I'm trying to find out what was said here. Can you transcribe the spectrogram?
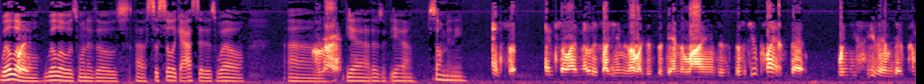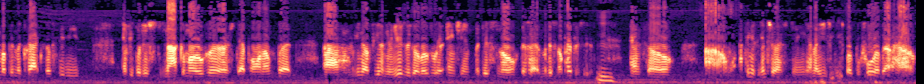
Willow, but, willow is one of those. Uh, salicylic acid as well. Um, right. Yeah, there's a, yeah, so many. And so, and so I noticed, like you know, like there's the dandelions. There's, there's a few plants that, when you see them, they come up in the cracks of cities, and people just knock them over or step on them. But um, you know, a few hundred years ago, those were ancient medicinal, medicinal purposes. Mm. And so, um, I think it's interesting. I know you, you spoke before about how,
